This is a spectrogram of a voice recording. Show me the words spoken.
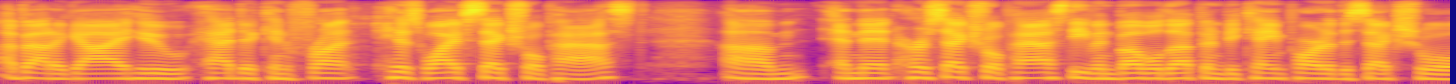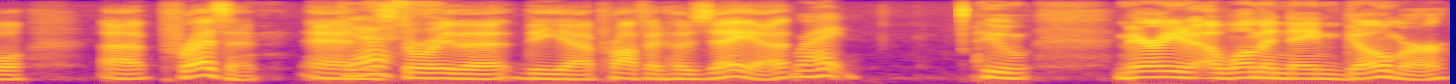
about a guy who had to confront his wife's sexual past, um, and then her sexual past even bubbled up and became part of the sexual uh, present. And yes. the story of the the uh, prophet Hosea, right, who married a woman named Gomer,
